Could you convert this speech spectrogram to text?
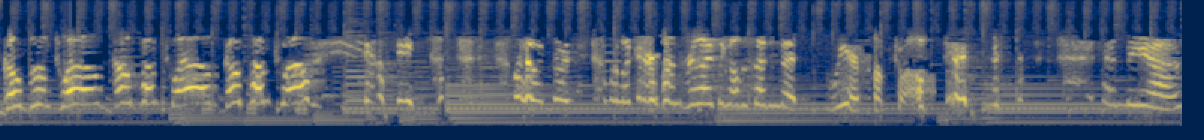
go pump 12, go pump 12, go pump 12. we, we're, looking around realizing all of a sudden that we are pump 12. and the, uh,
